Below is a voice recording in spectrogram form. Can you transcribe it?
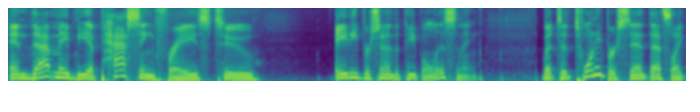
and that may be a passing phrase to eighty percent of the people listening. But to 20%, that's like,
